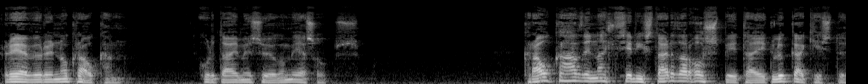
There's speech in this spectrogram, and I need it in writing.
Refurinn og krákan úr dæmi sögum Esops. Kráka hafði nælt sér í stærðar ospita í gluggakistu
